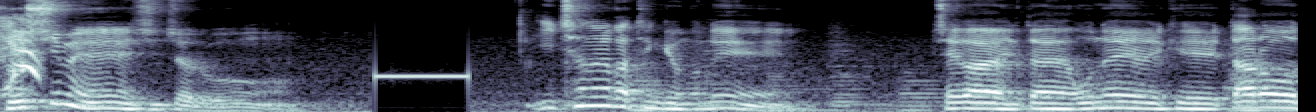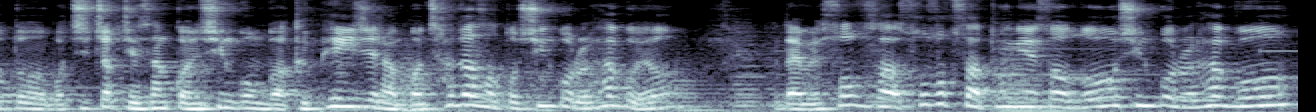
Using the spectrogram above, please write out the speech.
괘씸해 진짜로. 이 채널 같은 경우는 제가 일단 오늘 이렇게 따로 또 뭐 지적 재산권 신고인가 그 페이지를 한번 찾아서 또 신고를 하고요. 그 다음에 소속사 소속사 통해서도 신고를 하고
